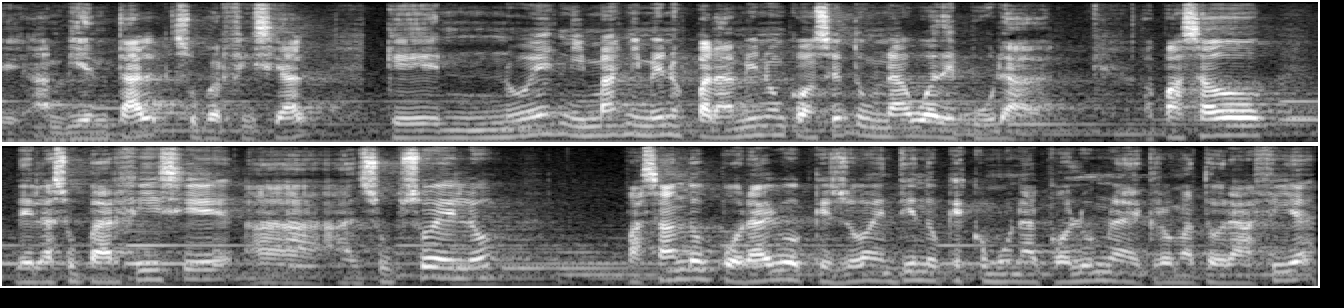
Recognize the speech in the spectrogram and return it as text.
eh, ambiental, superficial, que no es ni más ni menos para mí un concepto un agua depurada. Ha pasado de la superficie al subsuelo, pasando por algo que yo entiendo que es como una columna de cromatografía,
